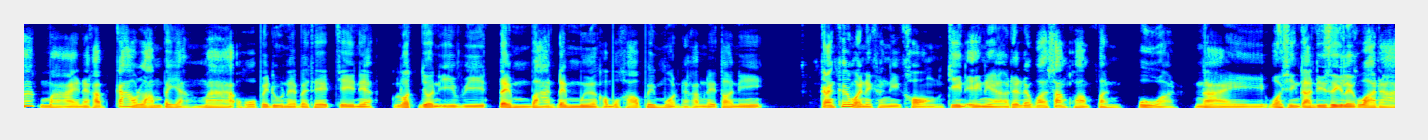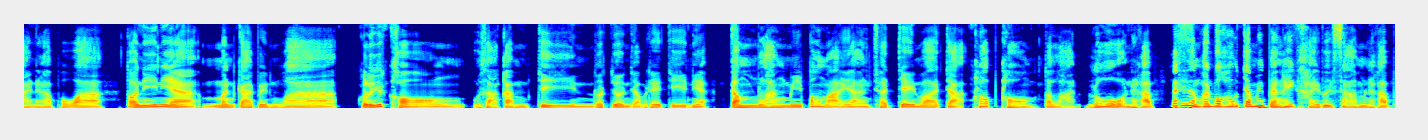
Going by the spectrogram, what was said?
มากมายนะครับก้าวล้ำไปอย่างมากโอ้โหไปดูในในประเทศจีนเนี่ยรถยนต์ EV เต็มบ้านเต็มเมืองของพวกเขาไปหมดนะครับในตอนนี้ การเคลื่อนไหวในครั้งนี้ของจีนเองเนี่ยเรียกได้ว่าสร้างความปั่นป่วนในวอชิงตันดีซีเลยก็ว่าได้นะครับ เพราะว่าตอนนี้เนี่ยมันกลายเป็นว่ากลยุทธ์ของอุตสาหกรรมจีน รถยนต์จากประเทศจีนเนี่ย กำลังมีเป้าหมายอย่างชัดเจนว่าจะครอบครองตลาดโลกนะครับ และที่สำคัญพวกเขาจะไม่แบ่งให้ใครด้วยซ้ำนะครับเ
